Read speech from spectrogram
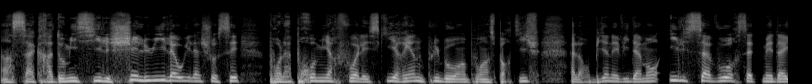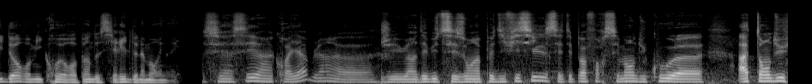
Un sacre à domicile chez lui, là où il a chaussé pour la première fois les skis. Rien de plus beau hein, pour un sportif. Alors bien évidemment, il savoure cette médaille d'or au micro européen de Cyril de la Morinerie. C'est assez incroyable. hein, euh, J'ai eu un début de saison un peu difficile. C'était pas forcément du coup euh, attendu.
